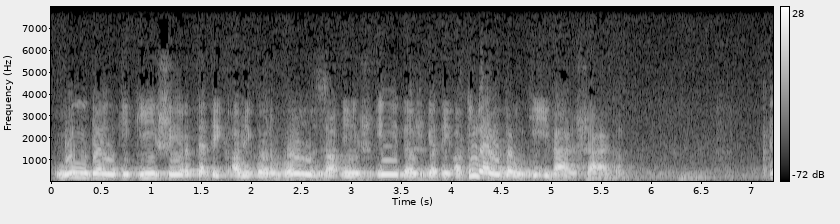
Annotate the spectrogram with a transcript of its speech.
mindenki kísértetik, amikor vonza és édesgeti a tulajdon kívánsága.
